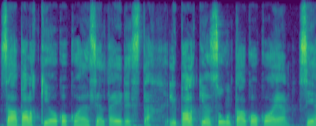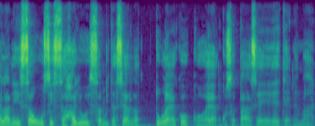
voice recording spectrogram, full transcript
saa palkkioa koko ajan sieltä edestä. Eli palkkion suuntaa koko ajan siellä niissä uusissa hajuissa, mitä sieltä tulee koko ajan, kun se pääsee etenemään.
